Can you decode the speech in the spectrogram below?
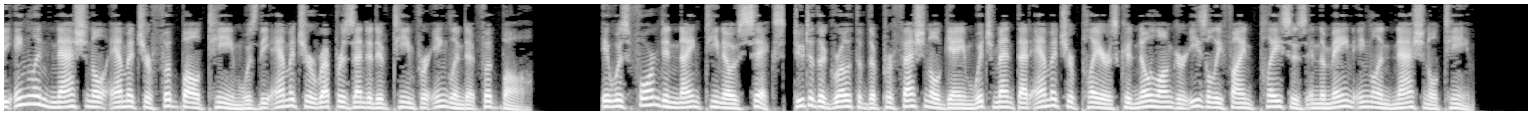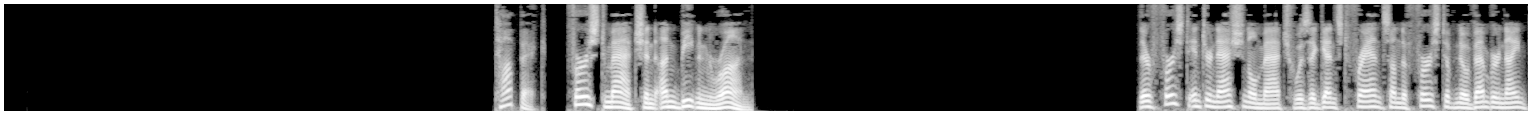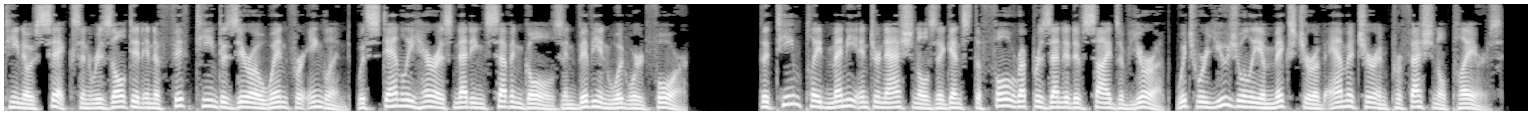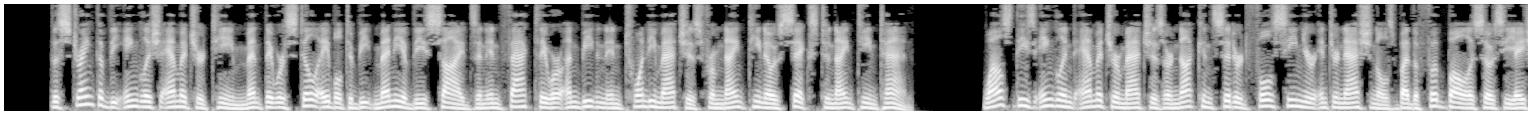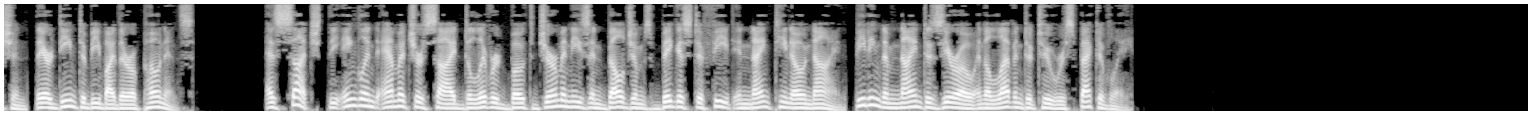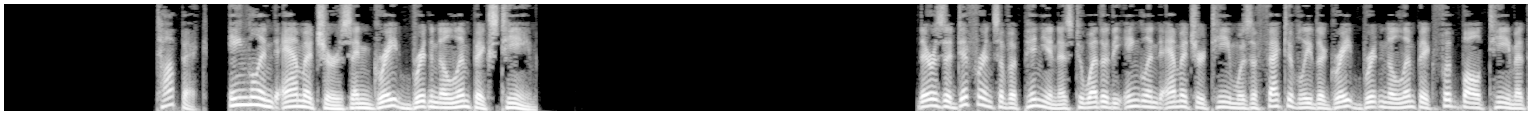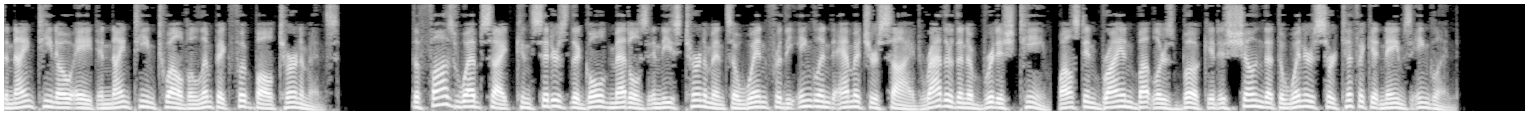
The England national amateur football team was the amateur representative team for England at football. It was formed in 1906, due to the growth of the professional game which meant that amateur players could no longer easily find places in the main England national team. First match and unbeaten run Their first international match was against France on 1 November 1906 and resulted in a 15–0 win for England, with Stanley Harris netting seven goals and Vivian Woodward four. The team played many internationals against the full representative sides of Europe, which were usually a mixture of amateur and professional players. The strength of the English amateur team meant they were still able to beat many of these sides and in fact they were unbeaten in 20 matches from 1906 to 1910. Whilst these England amateur matches are not considered full senior internationals by the Football Association, they are deemed to be by their opponents. As such, the England amateur side delivered both Germany's and Belgium's biggest defeat in 1909, beating them 9–0 and 11–2 respectively. England amateurs and Great Britain Olympics team There is a difference of opinion as to whether the England amateur team was effectively the Great Britain Olympic football team at the 1908 and 1912 Olympic football tournaments. The FOS website considers the gold medals in these tournaments a win for the England amateur side rather than a British team, whilst in Brian Butler's book it is shown that the winner's certificate names England.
